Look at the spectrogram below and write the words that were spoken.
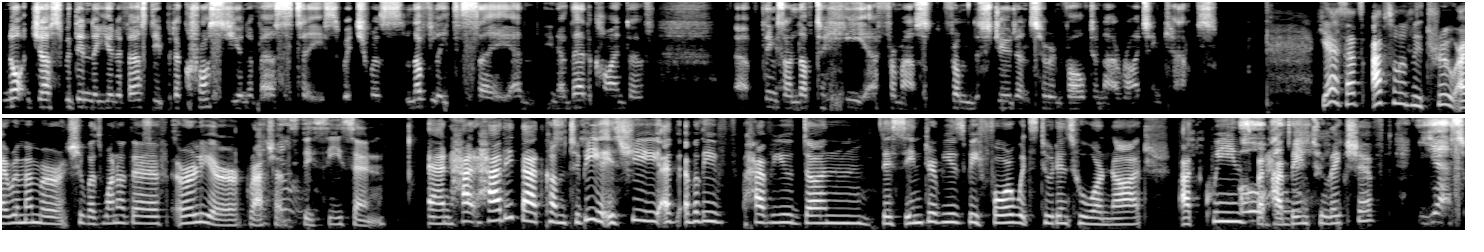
not just within the university but across universities which was lovely to see. And you know they're the kind of uh, things I love to hear from us from the students who are involved in our writing camps Yes, that's absolutely true. I remember she was one of the earlier graduates this season. And how how did that come to be? Is she, I, I believe, have you done these interviews before with students who are not at Queens Oh, but have been to Lake Shift? yes,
